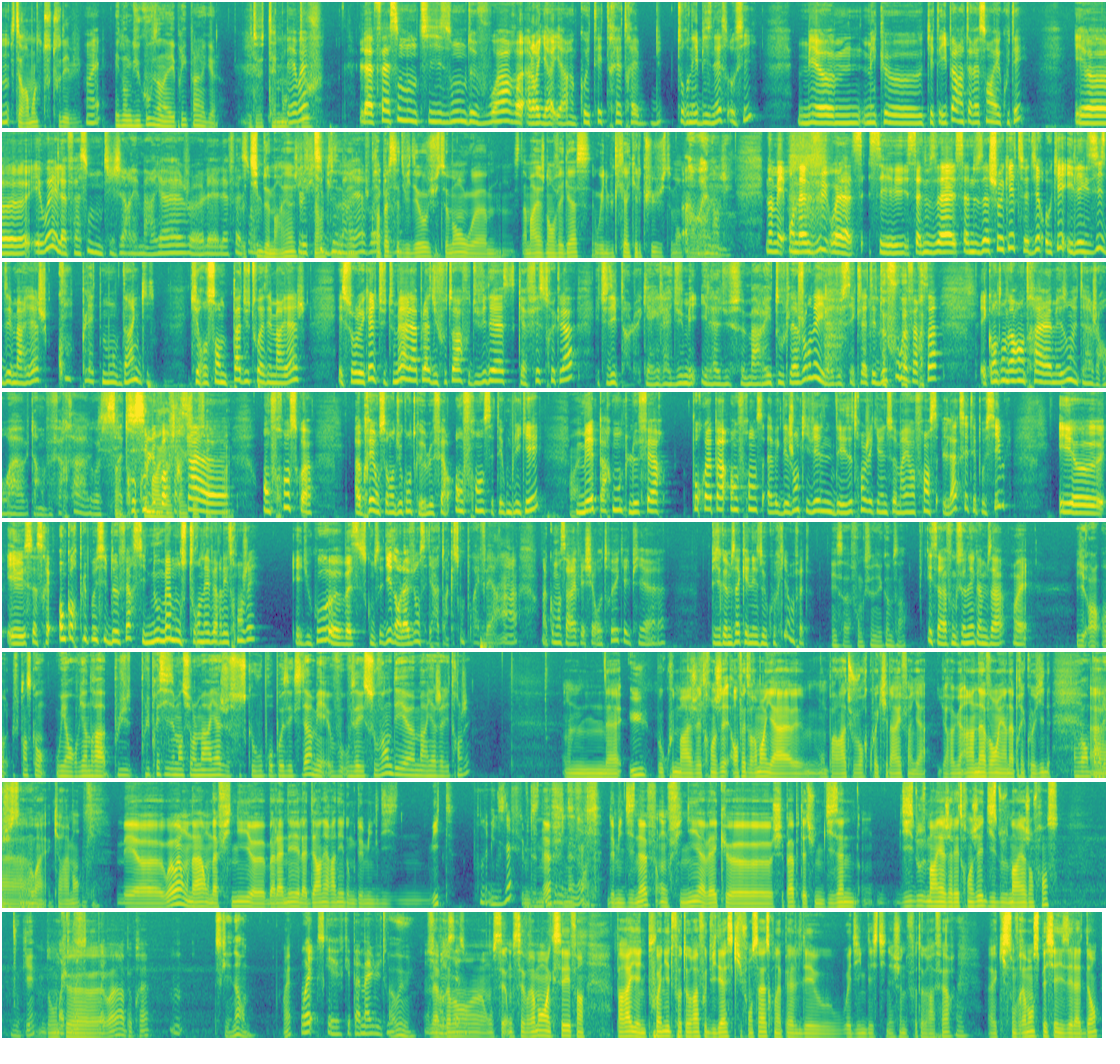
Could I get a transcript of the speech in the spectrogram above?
Mm. c'était vraiment le tout tout début. Ouais. Et donc, du coup, vous en avez pris plein la gueule. Mais de tellement Ben de ouf. La façon dont ils ont de voir. Alors, il y, a- il y a un côté très, très tourné business aussi, mais, euh, mais que, qui était hyper intéressant à écouter. Et, euh, et ouais, la façon dont ils gèrent les mariages, euh, la, la Le façon. type de mariage, le type de mariage, ouais, rappelles carrément. cette vidéo justement où euh, c'était un mariage dans Vegas où il lui claquait le cul justement Ah le ouais, non, mais, non, mais on a vu, voilà, c'est- c'est, ça, nous a, ça nous a choqué de se dire, ok, il existe des mariages complètement dingues qui ressemblent pas du tout à des mariages et sur lesquels tu te mets à la place du photographe ou du vidéaste qui a fait ce truc-là et tu dis, putain, le gars, il a dû, mais il a dû se marrer toute la journée, il a dû s'éclater de fou à faire ça. Et quand on est rentré à la maison, on était genre, waouh, putain, on veut faire ça. Ouais, ce serait ça, trop cool de pouvoir faire ça faire, euh, ouais. en France, quoi. Après, on s'est rendu compte que le faire en France, c'était compliqué. Ouais. Mais par contre, le faire, pourquoi pas en France, avec des gens qui viennent, des étrangers qui viennent se marier en France, là que c'était possible. Et, euh, et ça serait encore plus possible de le faire si nous-mêmes, on se tournait vers l'étranger. Et du coup, euh, bah, c'est ce qu'on s'est dit dans l'avion, on s'est dit, attends, qu'est-ce qu'on pourrait faire hein? On a commencé à réfléchir au truc, et puis, euh, puis c'est comme ça qu'est né The Quirky, en fait. Et ça a fonctionné comme ça. Et ça a fonctionné comme ça, ouais. Et alors, je pense qu'on oui, on reviendra plus, plus précisément sur le mariage, sur ce que vous proposez, etc. Mais vous, vous avez souvent des mariages à l'étranger? On a eu beaucoup de mariages étrangers. En fait, vraiment, il y a, on parlera toujours quoi qu'il arrive. il y, a, il y aura eu un avant et un après Covid. On va en parler Euh, justement. Ouais, carrément. Ok. Mais euh, ouais, ouais, on a, on a fini euh, bah, l'année, la dernière année, donc 2018, En 2019 2019. 2019. 2019, on finit avec, euh, je sais pas, peut-être une dizaine, 10-12 mariages à l'étranger, 10-12 mariages en France. Ok. Donc, euh, ouais. ouais, à peu près. Ce qui est énorme. Ouais, ce qui est, ce qui est pas mal du tout. Ah oui, oui. On, a vraiment, s'est vraiment axé. Enfin, pareil, il y a une poignée de photographes ou de vidéastes qui font ça, ce qu'on appelle des wedding destination photographers, Oui. euh, qui sont vraiment spécialisés là-dedans.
